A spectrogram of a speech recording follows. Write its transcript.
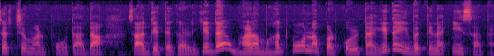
ಚರ್ಚೆ ಮಾಡಬಹುದಾದ ಸಾಧ್ಯತೆಗಳಿಗಿದೆ. ಬಹಳ ಮಹತ್ವವನ್ನು ಪಡ್ಕೊಳ್ತಾ ಇದೆ ಇವತ್ತಿನ ಈ ಸಭೆ.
